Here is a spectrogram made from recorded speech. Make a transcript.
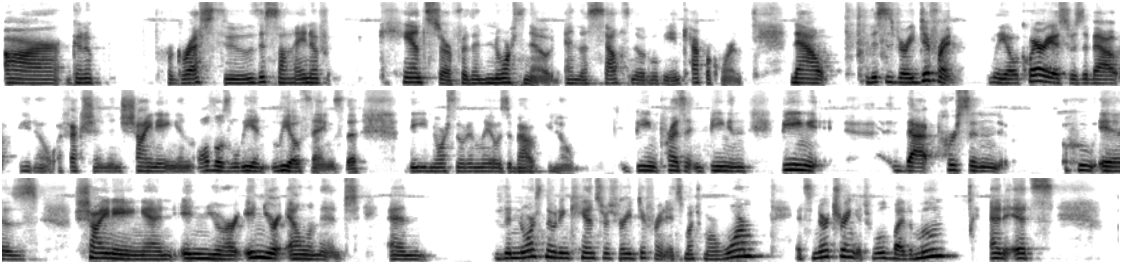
are going to progress through the sign of Cancer for the North Node, and the South Node will be in Capricorn. Now, this is very different Leo Aquarius was about you know affection and shining and all those Leo, things. The the North Node in Leo is about you know being present and being in being that person who is shining and in your in your element. And the north node in cancer is very different. It's much more warm. It's nurturing. It's ruled by the moon. And it's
